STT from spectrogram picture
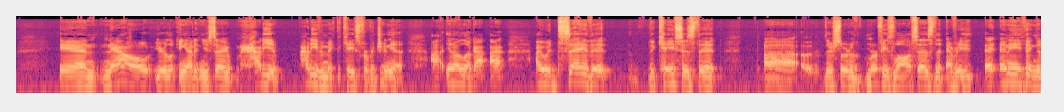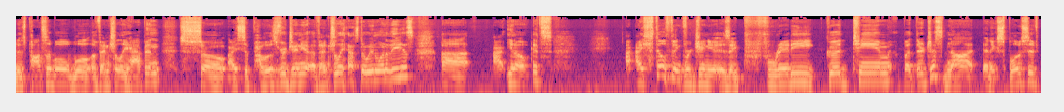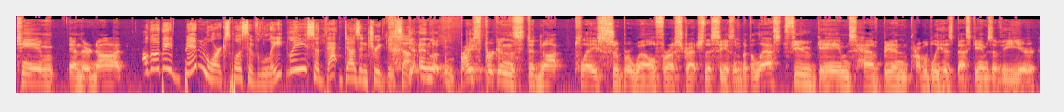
And now you're looking at it and you say, how do you how do you even make the case for Virginia? I, you know, look, I, I I would say that the case is that uh, there's sort of Murphy's law says that every a- anything that is possible will eventually happen. So I suppose Virginia eventually has to win one of these. Uh, I, you know, it's. I I still think Virginia is a pretty good team, but they're just not an explosive team, and they're not Although they've been more explosive lately, so that does intrigue me some. Yeah, and look, Bryce Perkins did not play super well for a stretch this season, but the last few games have been probably his best games of the year.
